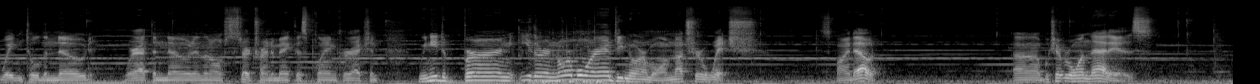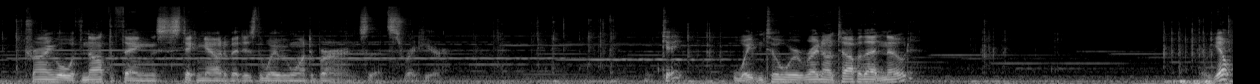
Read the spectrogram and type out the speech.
Wait until the node. We're at the node and then I'll start trying to make this plane correction. We need to burn either normal or anti-normal. I'm not sure which. Let's find out. Uh, whichever one that is triangle with not the things sticking out of it is the way we want to burn, so that's right here. Okay, wait until we're right on top of that node. There we go.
